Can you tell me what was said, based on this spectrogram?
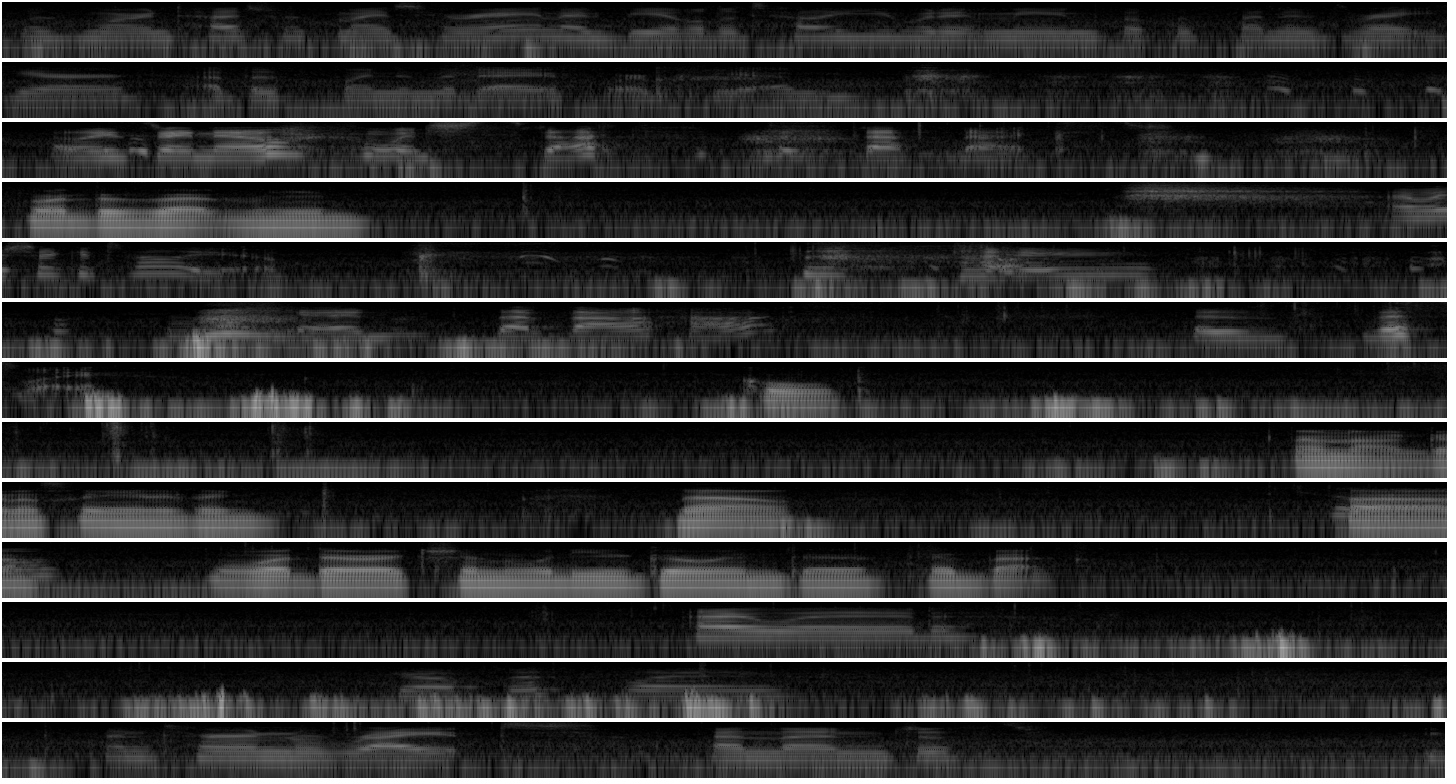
was more in touch with my terrain, I'd be able to tell you what it means that the sun is right here at this point in the day, 4 p.m. at least I know which step to step next. What does that mean? I wish I could tell you. I reckon that Bauhaus is this way. Cold. I'm not gonna say anything. Now, Uh, what direction would you go in to head back? I would go up this way and turn right and then just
